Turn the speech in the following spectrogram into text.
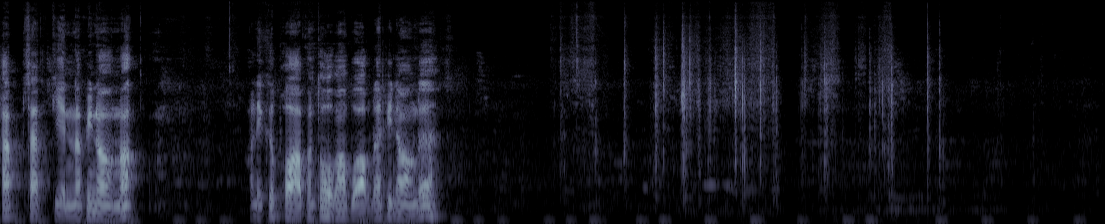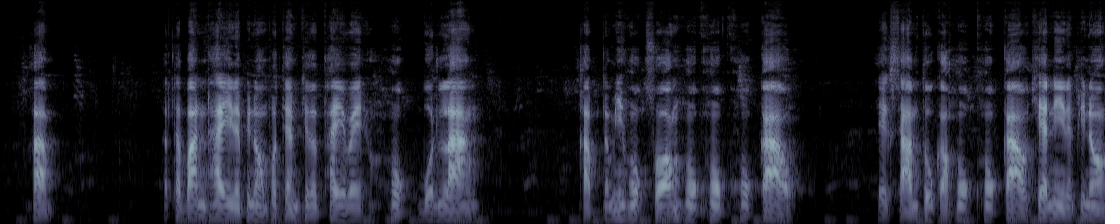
ครับสัดเกียนนะพี่น้องเนาะ อันนี้คือพ่อพันโทรมาบอกเด้อพี่น้องเด้อ ครับ รัฐบาลไทยนะพี่น้องพอแจมเขียนรัฐไทยไว้หกบนล่าง ครับก็มีหกสองหกหกหกเก้าเลขสามตัวกับหกหกเก้าแค่นี้นะพี่น้อง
